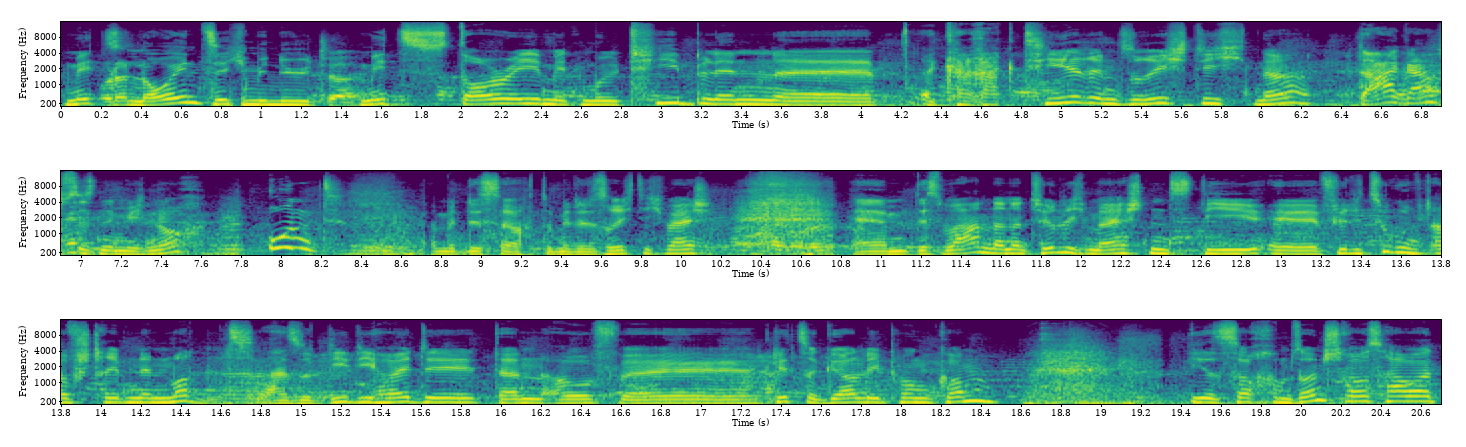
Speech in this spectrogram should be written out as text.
Mit, Oder 90 Minuten. mit Story, mit multiplen äh, Charakteren so richtig. Ne? Da gab es das nämlich noch. Und, damit du es auch, damit du das richtig weißt, ähm, das waren dann natürlich meistens die äh, für die Zukunft aufstrebenden Models. Also die, die heute dann auf äh, glitzergirly.com ihr Soch umsonst raushauert,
